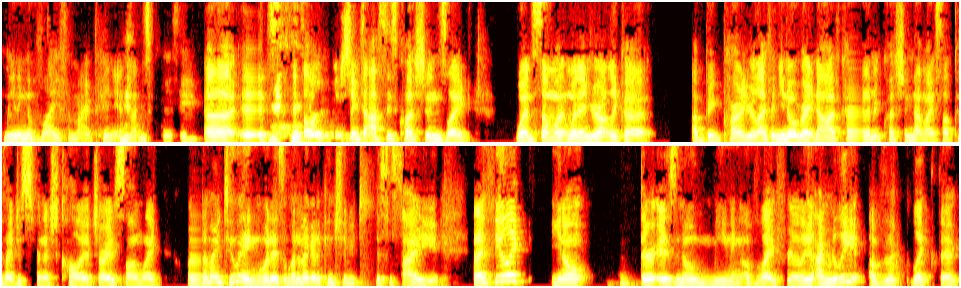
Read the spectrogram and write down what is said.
Meaning of life in my opinion. That's crazy. Uh it's it's always interesting to ask these questions like when someone when you're at like a a big part of your life. And you know right now i've kind of been questioning that myself because i just finished college right? So i'm like what am I doing? What is what am I going to contribute to society? And I feel like, you know, there is no meaning of life really. I'm really of the like the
